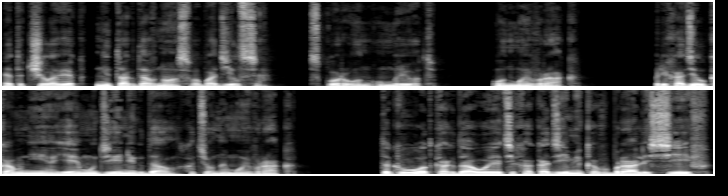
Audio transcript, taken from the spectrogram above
Этот человек не так давно освободился. Скоро он умрет. Он мой враг. Приходил ко мне, я ему денег дал, хоть он и мой враг. Так вот, когда у этих академиков брали сейф,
